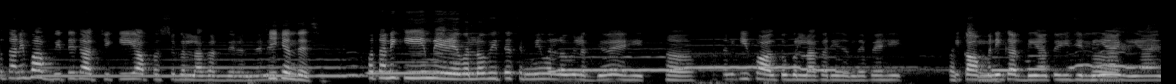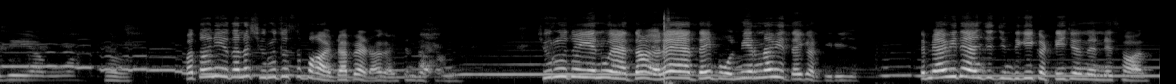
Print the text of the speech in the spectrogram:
ਪਤਾ ਨਹੀਂ ਭਾਬੀ ਤੇ ਚਾਚੀ ਕੀ ਆਪਸ 'ਚ ਗੱਲਾਂ ਕਰਦੇ ਰਹਿੰਦੇ ਕੀ ਨੇ ਕਹਿੰਦੇ ਸੀ? ਪਤਾ ਨਹੀਂ ਕੀ ਮੇਰੇ ਵੱਲੋਂ ਵੀ ਤੇ ਸਿੰਮੀ ਵੱਲੋਂ ਵੀ ਲੱਗੇ ਹੋਏ ਸੀ। ਹਾਂ। ਪਤਾ ਨਹੀਂ ਕੀ ਫਾਲਤੂ ਗੱਲਾਂ ਕਰੀ ਜਾਂਦੇ ਪਏ ਸੀ। ਕਿ ਕੰਮ। ਨਹੀਂ ਕਰਦੀਆਂ ਤੁਸੀਂ ਜਿੱਲੀਆਂ ਹਾਂ। ਹੈਗੀਆਂ ਇਹਦੇ ਆ ਉਹ ਆ। ਹਾਂ। ਪਤਾ ਨਹੀਂ ਇਹਦਾ ਨਾ ਸ਼ੁਰੂ ਤੋਂ ਸੁਭਾਅ ਏਡਾ ਭੈੜਾ ਹੈਗਾ ਤੈਨੂੰ ਦੱਸਾਂ ਮੈਂ। ਸ਼ੁਰੂ ਤੋਂ ਹੀ ਇਹਨੂੰ ਐਦਾਂ ਹੋਇਆ ਨਾ ਐਦਾਂ ਹੀ ਬੋਲ ਮੇਰੇ ਨਾਲ ਵੀ ਐਦਾਂ ਹੀ ਕਰਦੀ ਰਹੀ ਜੇ। ਤੇ ਮੈਂ ਵੀ ਤੇ ਇੰਜ ਜ਼ਿੰਦਗੀ ਕੱਟੀ ਚ ਇੰਨੇ ਸਾਲ।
